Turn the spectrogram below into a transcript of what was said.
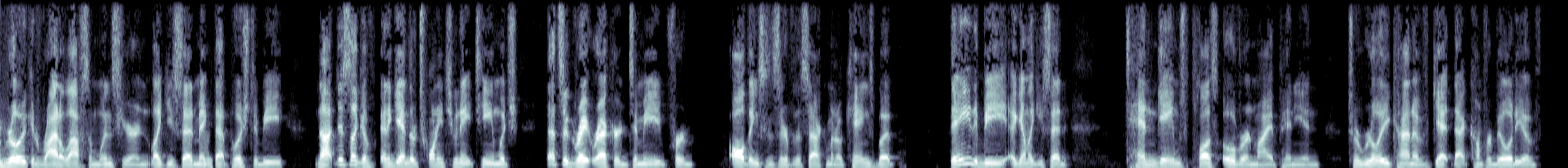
really could rattle off some wins here. And like you said, make that push to be not just like a, and again, they're 22 and 18, which that's a great record to me for all things considered for the Sacramento Kings, but they need to be, again, like you said, 10 games plus over, in my opinion, to really kind of get that comfortability of,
